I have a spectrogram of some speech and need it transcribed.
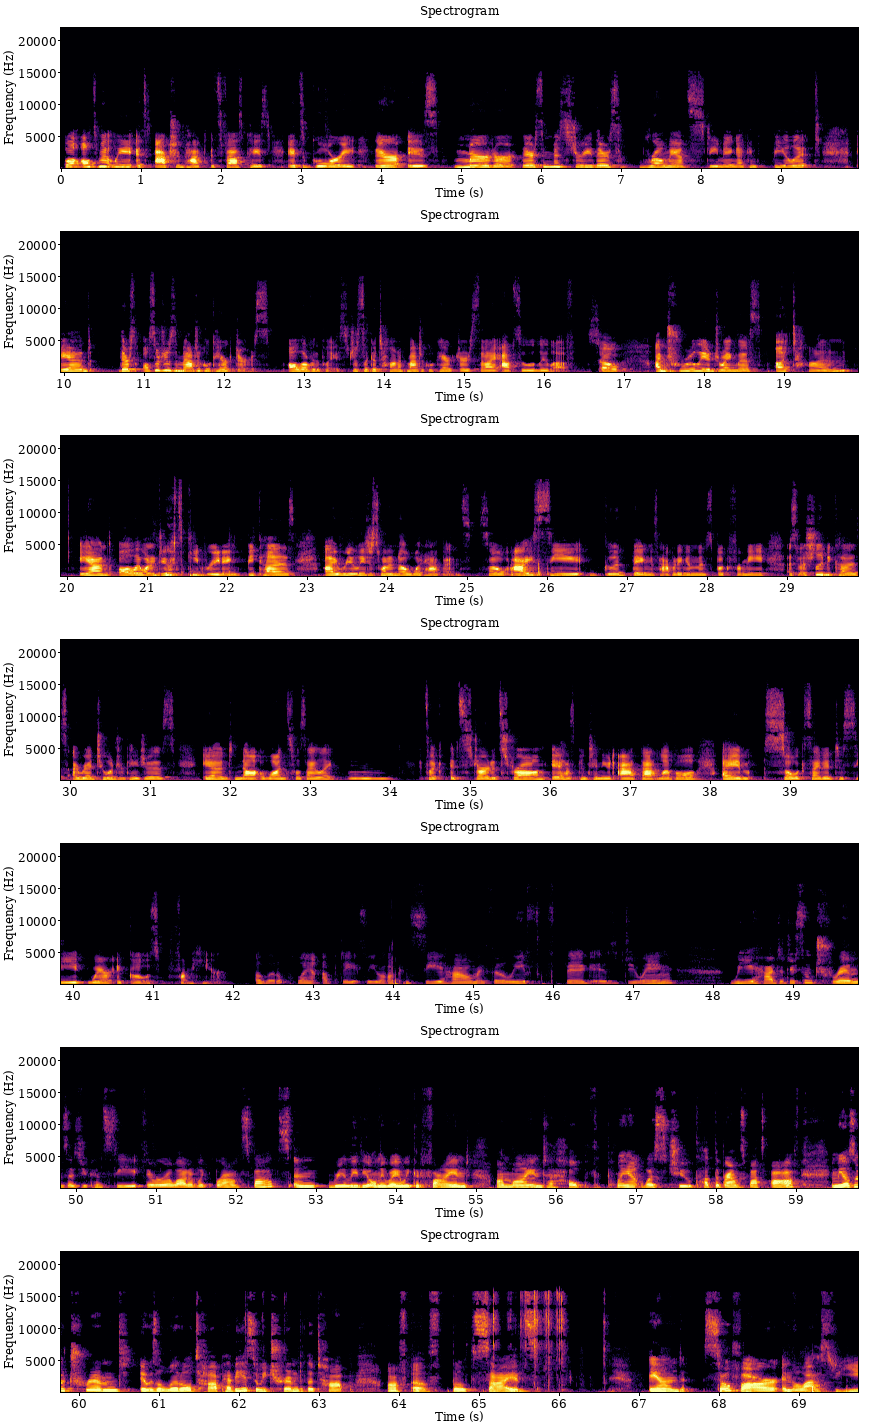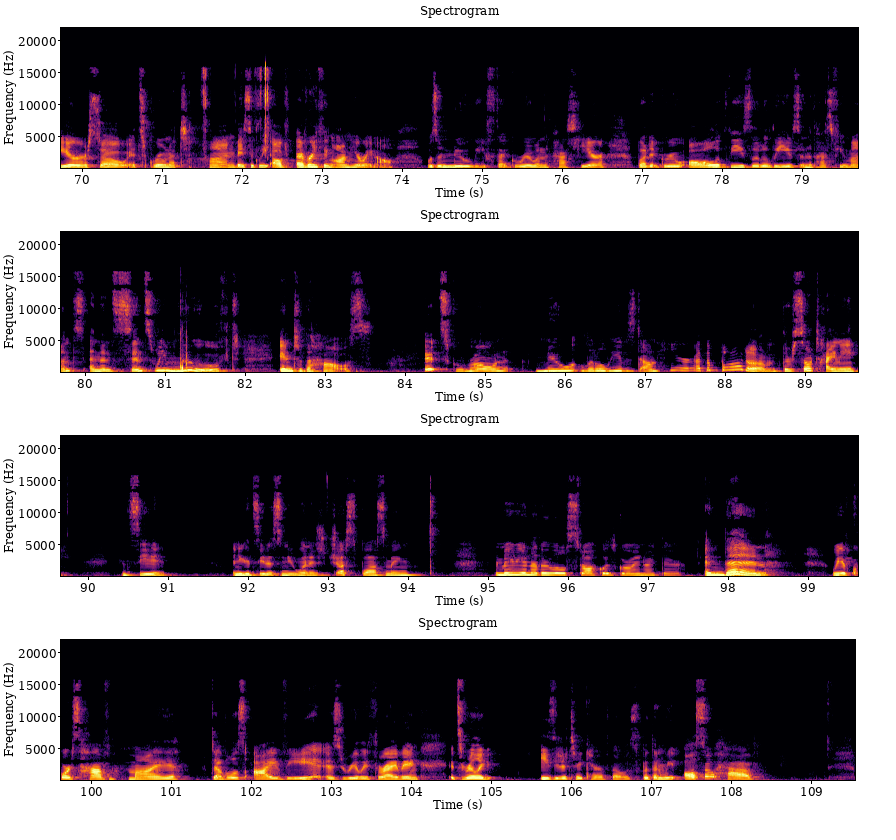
But ultimately, it's action packed, it's fast paced, it's gory. There is murder, there's mystery, there's romance steaming. I can feel it. And there's also just magical characters all over the place, just like a ton of magical characters that I absolutely love. So I'm truly enjoying this a ton. And all I want to do is keep reading because I really just want to know what happens. So I see good things happening in this book for me, especially because I read 200 pages and not once was I like, mm. it's like it started strong. It has continued at that level. I am so excited to see where it goes from here. A little plant update so you all can see how my fiddle leaf fig is doing we had to do some trims. As you can see, there were a lot of like brown spots and really the only way we could find online to help the plant was to cut the brown spots off. And we also trimmed, it was a little top heavy, so we trimmed the top off of both sides. And so far in the last year or so, it's grown a ton. Basically of everything on here right now was a new leaf that grew in the past year, but it grew all of these little leaves in the past few months. And then since we moved into the house, it's grown new little leaves down here at the bottom. They're so tiny. You can see, and you can see this new one is just blossoming. And maybe another little stalk was growing right there. And then we of course have my Devil's Ivy is really thriving. It's really easy to take care of those. But then we also have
